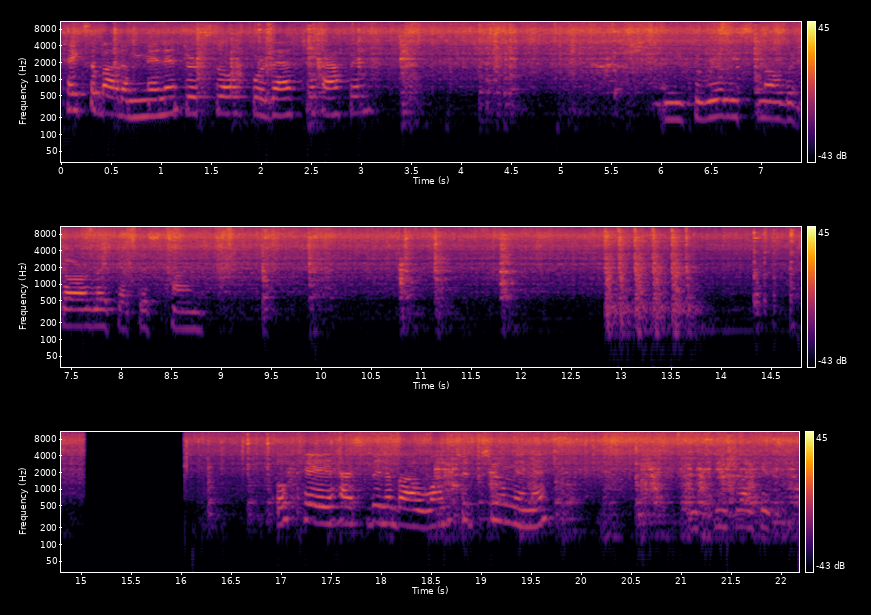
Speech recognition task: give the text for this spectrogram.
Takes about a minute or so for that to happen. And you can really smell the garlic at this time. Okay, it has been about one to two minutes. It seems like it's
